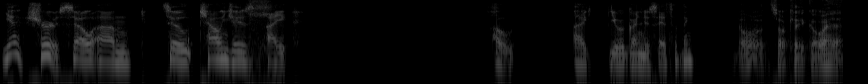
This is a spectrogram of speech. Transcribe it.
Yeah, sure. So, um, so challenges. I. Oh, I. you were going to say something. No, it's okay. Go ahead.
